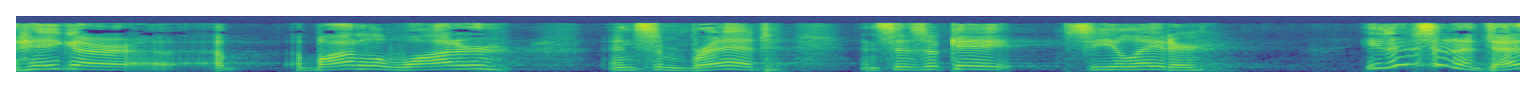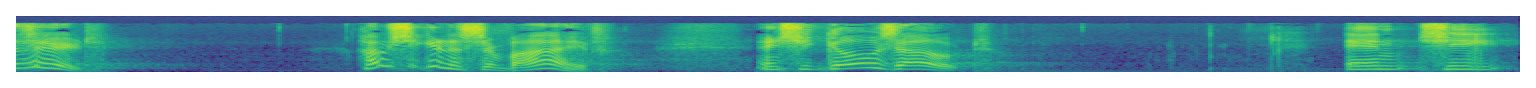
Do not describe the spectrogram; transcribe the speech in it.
Hagar a, a bottle of water and some bread and says, Okay, see you later. He lives in a desert. How is she going to survive? And she goes out and she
